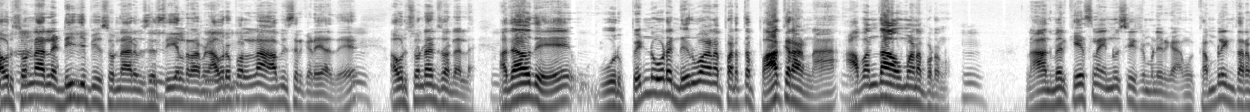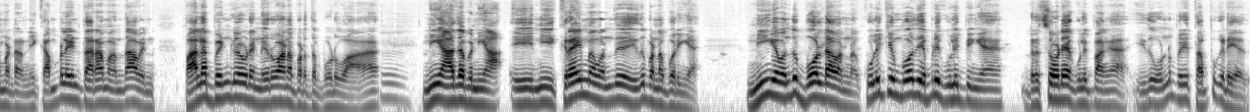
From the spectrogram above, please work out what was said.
அவர் சொன்னார்ல டிஜிபி சொன்னார் மிஸ்டர் சிஎல் ராமன். அவரை போலலாம் ஆபீசர் கிடையாது. அவர் சொன்னார்னு சொன்னார்ல. அதாவது ஒரு பெண்ணோட நிர்வாண படத்தை பார்க்கறான்னா அவன் தான் அவமானப்படணும். நான் அந்த மாதிரி கேஸ்லாம் இன்வெஸ்டிகேஷன் பண்ணியிருக்கேன். அவங்க கம்ப்ளைண்ட் தர மாட்டான் நீ கம்ப்ளைண்ட் தராம இருந்தா அவன் பல பெண்களோட நிர்வாண படத்தை போடுவான். நீ அதை நீ நீ கிரைமை வந்து இது பண்ண போறீங்க. நீங்கள் வந்து போல்டாக வரணும். குளிக்கும் போது எப்படி குளிப்பீங்க? ட்ரெஸ்ஸோடய குளிப்பாங்க? இது ஒன்றும் பெரிய தப்பு கிடையாது.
